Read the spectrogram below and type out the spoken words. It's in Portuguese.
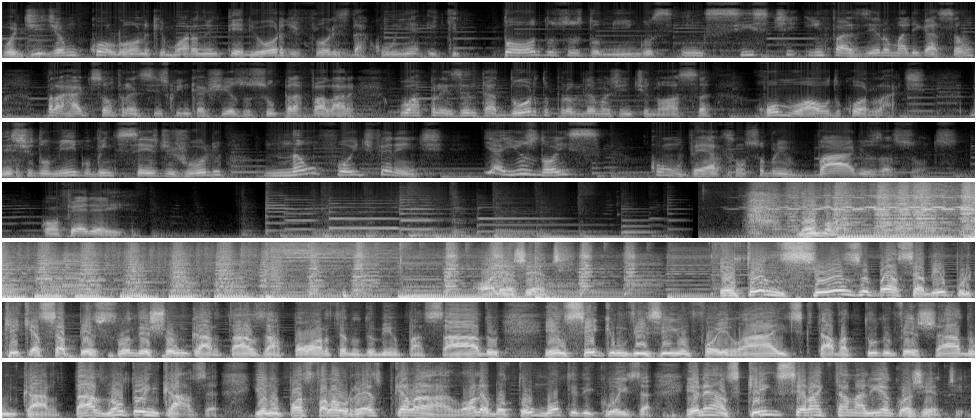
O Didi é um colono que mora no interior de Flores da Cunha e que todos os domingos insiste em fazer uma ligação para a Rádio São Francisco em Caxias do Sul para falar com o apresentador do programa Gente Nossa, Romualdo Corlatti. Neste domingo, 26 de julho, não foi diferente. E aí os dois conversam sobre vários assuntos. Confere aí. Vamos lá. Olha, gente, eu tô ansioso para saber por que, que essa pessoa deixou um cartaz na porta no domingo passado. Eu sei que um vizinho foi lá e disse que estava tudo fechado, um cartaz. Não estou em casa. Eu não posso falar o resto porque ela, olha, botou um monte de coisa. Enéas, quem será que está na linha com a gente?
